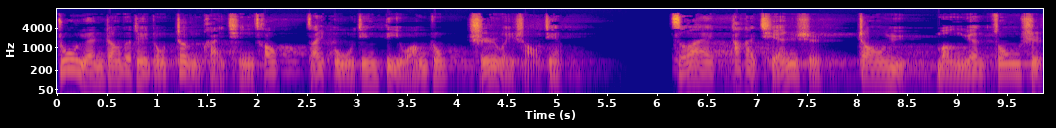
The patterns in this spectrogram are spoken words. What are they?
朱元璋的这种正派情操。在古今帝王中实为少见。此外，他还遣使招谕蒙元宗室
